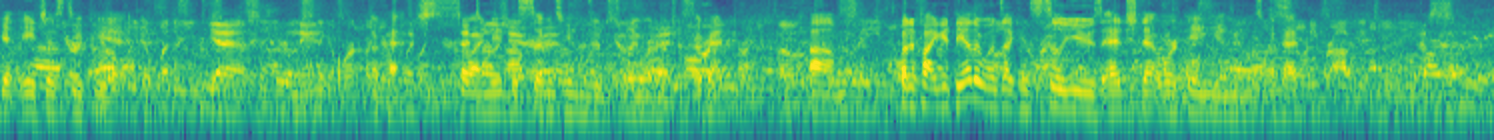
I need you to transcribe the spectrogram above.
get HSDPA? Yes. Okay, so I need the tells 1700 to 2100. Okay, um, but if I get the other ones, I can still use Edge networking and okay.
